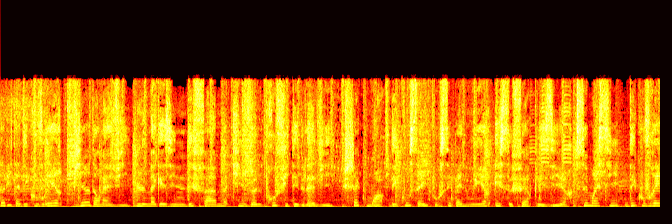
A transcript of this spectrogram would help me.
Revisar à découvrir Bien dans ma vie, le magazine des femmes qui veulent profiter de la vie. Chaque mois, des conseils pour s'épanouir et se faire plaisir. Ce mois-ci, découvrez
